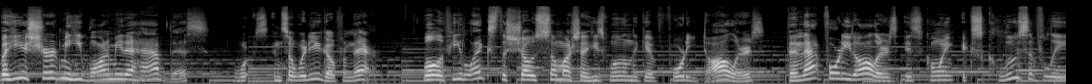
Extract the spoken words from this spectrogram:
But he assured me he wanted me to have this, and so where do you go from there? Well, if he likes the show so much that he's willing to give $40, then that $40 is going exclusively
